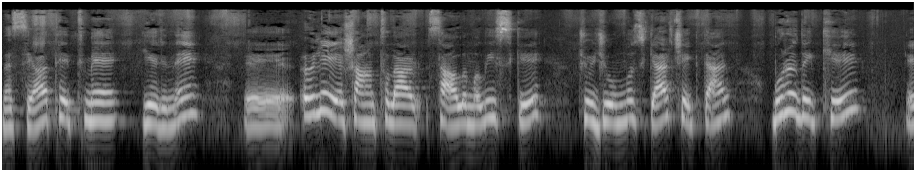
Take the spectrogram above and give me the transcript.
nasihat etme yerine e, öyle yaşantılar sağlamalıyız ki çocuğumuz gerçekten buradaki e,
